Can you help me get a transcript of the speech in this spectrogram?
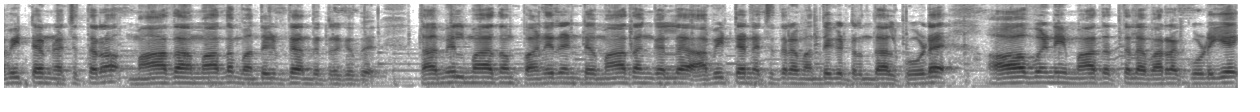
அவிட்டம் நட்சத்திரம் மாதா மாதம் வந்துக்கிட்டு தான் வந்துட்டு இருக்குது தமிழ் மாதம் பன்னிரெண்டு மாதங்களில் அவிட்ட நட்சத்திரம் வந்துக்கிட்டு இருந்தால் கூட ஆவணி மாதத்தில் வரக்கூடிய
